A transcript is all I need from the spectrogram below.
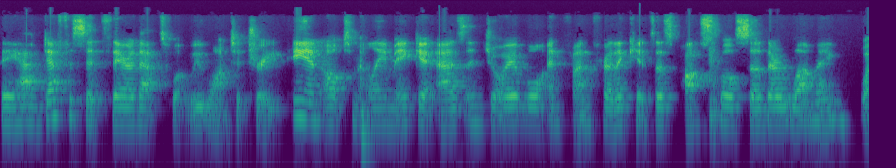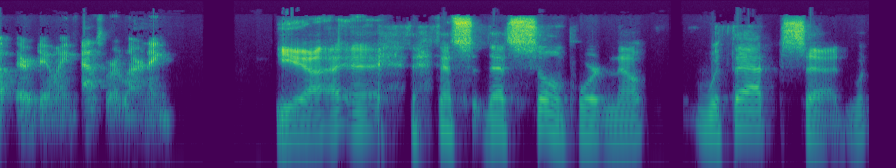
they have deficits there, that's what we want to treat and ultimately make it as enjoyable and fun for the kids as possible. So they're loving what they're doing as we're learning. Yeah, I, I, that's that's so important. Now, with that said, what,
